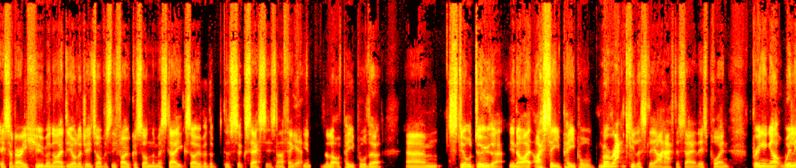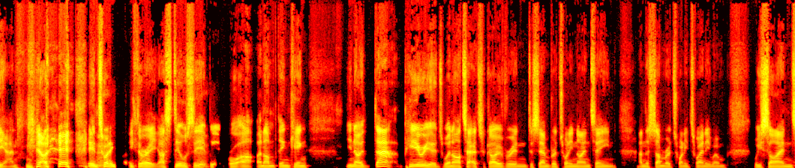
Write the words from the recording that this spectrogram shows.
it's a very human ideology to obviously focus on the mistakes over the, the successes. And I think yeah. you know, a lot of people that um, still do that. You know, I, I, see people miraculously, I have to say at this point, bringing up Willian, you know, in mm. 2023. I still see mm. it being brought up. And I'm thinking, you know, that period when Arteta took over in December of 2019 and the summer of 2020 when we signed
